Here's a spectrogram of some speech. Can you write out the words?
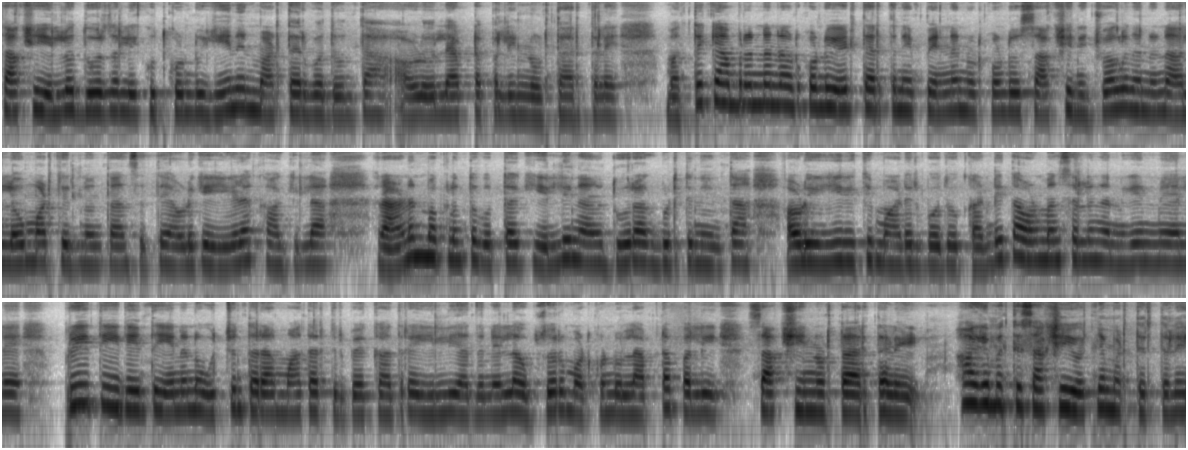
ಸಾಕ್ಷಿ ಎಲ್ಲೋ ದೂರದಲ್ಲಿ ಕೂತ್ಕೊಂಡು ಏನೇನು ಮಾಡ್ತಾ ಇರ್ಬೋದು ಅಂತ ಅವಳು ಲ್ಯಾಪ್ಟಾಪಲ್ಲಿ ನೋಡ್ತಾ ಇರ್ತಾಳೆ. ಮತ್ತೆ ಕ್ಯಾಮ್ರಾನ ನೋಡಿಕೊಂಡು ಹೇಳ್ತಾ ಇರ್ತಾನೆ, ಪೆನ್ನ ನೋಡಿಕೊಂಡು ಸಾಕ್ಷಿ ನಿಜವಾಗ್ಲೂ ನನ್ನನ್ನು ಲವ್ ಮಾಡ್ತಿದ್ಲು ಅಂತ ಅನಿಸುತ್ತೆ. ಅವಳಿಗೆ ಹೇಳೋಕ್ಕಾಗಿಲ್ಲ. ರಾಣನ ಮಕ್ಕಳು ಅಂತ ಗೊತ್ತಾಗಿ ಎಲ್ಲಿ ನಾನು ದೂರ ಆಗಿಬಿಡ್ತೀನಿ ಅಂತ ಅವಳು ಈ ರೀತಿ ಮಾಡಿರ್ಬೋದು. ಖಂಡಿತ ಅವಳ ಮನಸ್ಸಲ್ಲೂ ನನಗೆ ಮೇಲೆ ಪ್ರೀತಿ ಇದೆ ಅಂತ ಏನನ್ನೋ ಹುಚ್ಚಿನ ಥರ ಮಾತಾಡ್ತಿರ್ಬೇಕಾದ್ರೆ ಇಲ್ಲಿ ಅದನ್ನೆಲ್ಲ ಒಬ್ಸರ್ವ್ ಮಾಡಿಕೊಂಡು ಲ್ಯಾಪ್ಟಾಪಲ್ಲಿ ಸಾಕ್ಷಿ ನೋಡ್ತಾ ಇರ್ತಾಳೆ. ಹಾಗೆ ಮತ್ತೆ ಸಾಕ್ಷಿ ಯೋಚನೆ ಮಾಡ್ತಿರ್ತಾಳೆ.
